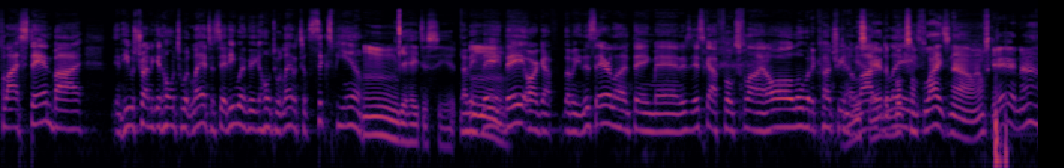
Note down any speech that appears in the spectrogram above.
fly standby and he was trying to get home to Atlanta. Said he wasn't going to get home to Atlanta until 6 p.m. Mm, you hate to see it. I mean, Mm. they they are got. I mean, this airline thing, man, it's, it's got folks flying all over the country Got and a lot scared of to book some flights now. I'm scared now.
